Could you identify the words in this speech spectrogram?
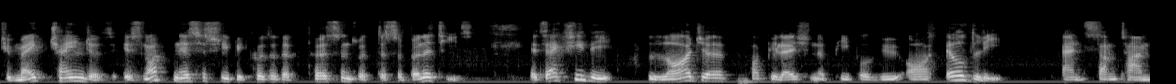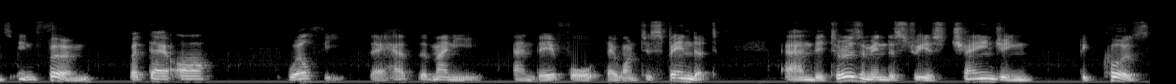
to make changes is not necessarily because of the persons with disabilities. It's actually the larger population of people who are elderly and sometimes infirm, but they are wealthy they have the money and therefore they want to spend it. And the tourism industry is changing because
